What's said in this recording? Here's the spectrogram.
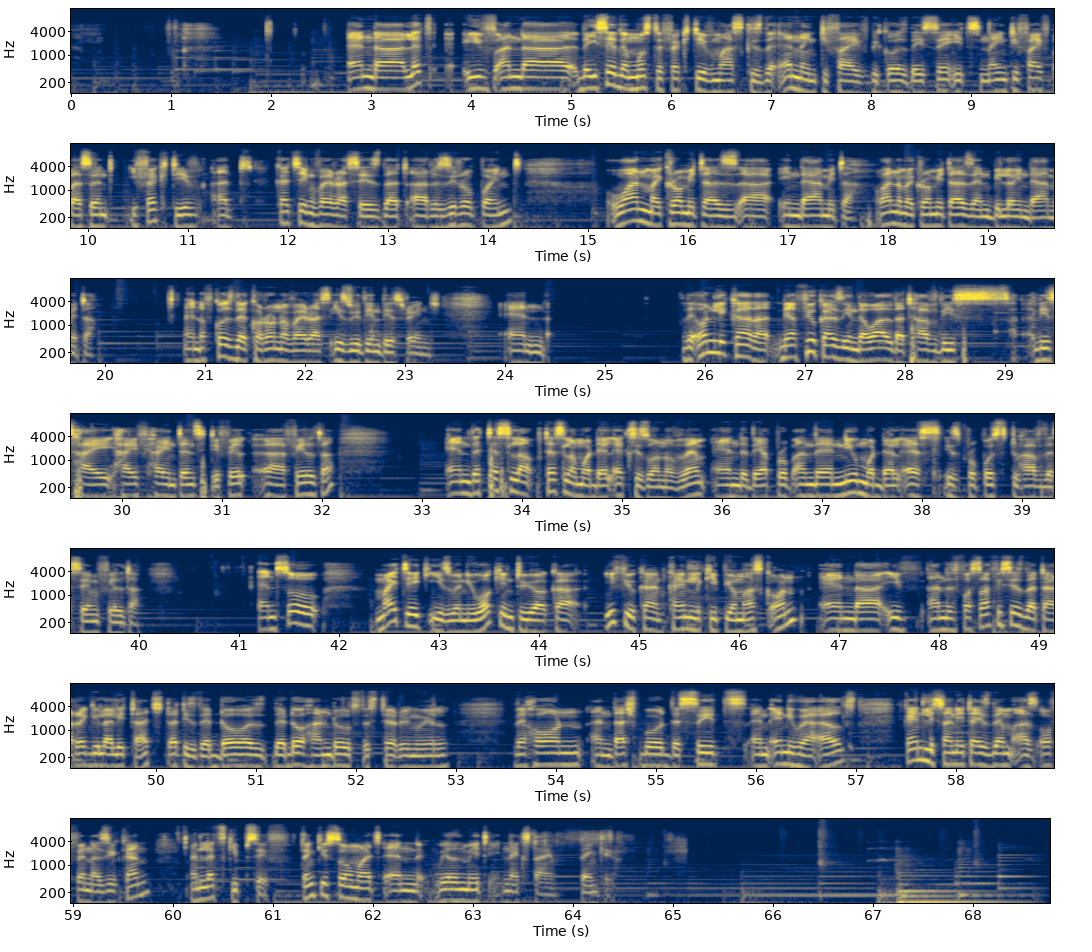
And uh, let if and uh, they say the most effective mask is the N95 because they say it's 95% effective at catching viruses that are 0.1 micrometers uh, in diameter 1 micrometers and below in diameter and of course the coronavirus is within this range. And the only car that there are few cars in the world that have this this high high high intensity fil- uh, filter. And the tesla tesla model x is one of them and they are pro- and the new model s is proposed to have the same filter. And so my take is when you walk into your car if you can kindly keep your mask on and uh, if and for surfaces that are regularly touched that is the doors the door handles the steering wheel the horn and dashboard the seats and anywhere else kindly sanitize them as often as you can and let's keep safe. Thank you so much and we'll meet next time. Thank you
